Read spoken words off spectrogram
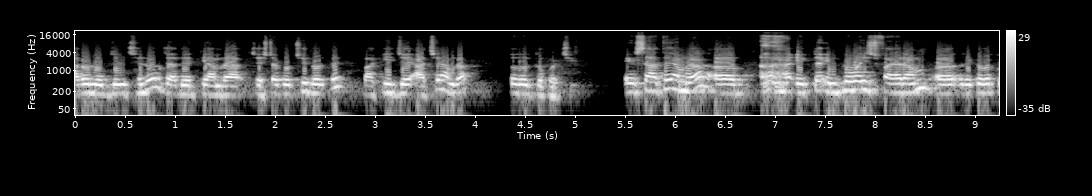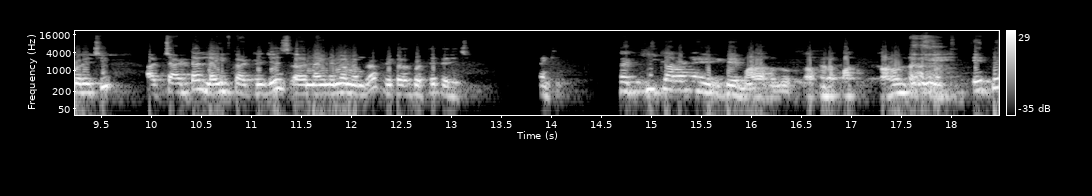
আরও লোকজন ছিল যাদেরকে আমরা চেষ্টা করছি ধরতে। বাকি যে আছে আমরা তদন্ত করছি। এর সাথে আমরা একটা ইম্প্রোভাইজড ফায়ার আর্ম রিকভার করেছি। আর চারটা লাইভ কার্ট্রিজেস নাইন এম আমরা রিকভার করতে পেরেছি। থ্যাংক ইউ কি কারণে একে মারা হলো? আপনারা কারণটা এতে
